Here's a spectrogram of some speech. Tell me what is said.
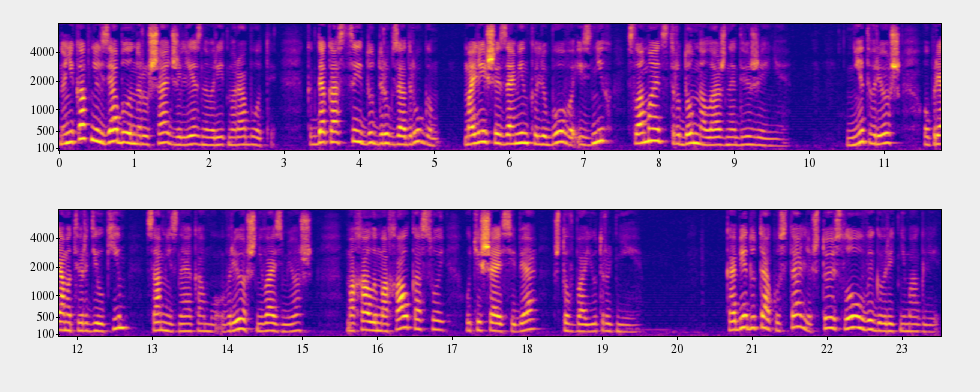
Но никак нельзя было нарушать железного ритма работы. Когда косцы идут друг за другом, малейшая заминка любого из них сломает с трудом налаженное движение. «Нет, врешь», — упрямо твердил Ким, сам не зная кому. «Врешь, не возьмешь». Махал и махал косой, утешая себя, что в бою труднее. К обеду так устали, что и слова выговорить не могли.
